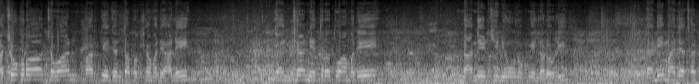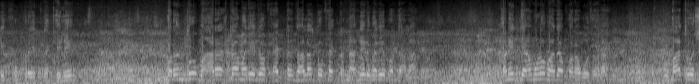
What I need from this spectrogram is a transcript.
अशोकराव चव्हाण भारतीय जनता पक्षामध्ये आले. त्यांच्या नेतृत्वामध्ये नांदेडची निवडणूक मी लढवली. त्यांनी माझ्यासाठी खूप प्रयत्न केले. परंतु महाराष्ट्रामध्ये जो फॅक्टर झाला तो फॅक्टर नांदेडमध्ये पण झाला. आणि त्यामुळं माझा पराभव झाला. पाच वर्ष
